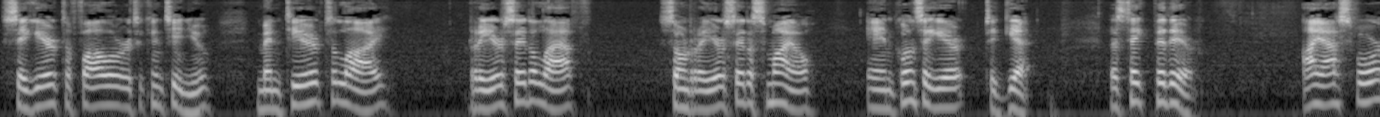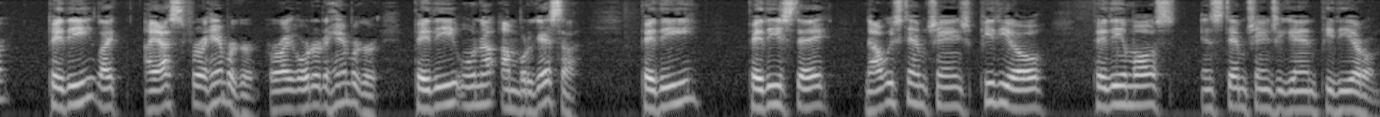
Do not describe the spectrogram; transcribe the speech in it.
seguir to follow or to continue, mentir to lie, reírse to laugh, sonreírse to smile, and conseguir to get. Let's take pedir. I asked for, pedí, like I asked for a hamburger or I ordered a hamburger. Pedí una hamburguesa. Pedí, pediste. Now we stem change, pidió, pedimos, and stem change again, pidieron.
